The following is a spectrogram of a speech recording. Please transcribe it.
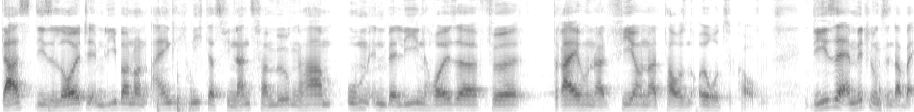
dass diese Leute im Libanon eigentlich nicht das Finanzvermögen haben, um in Berlin Häuser für 300, 400.000 Euro zu kaufen. Diese Ermittlungen sind aber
